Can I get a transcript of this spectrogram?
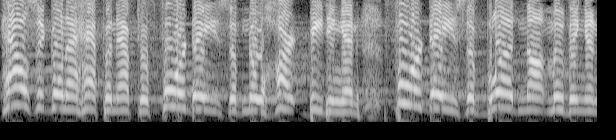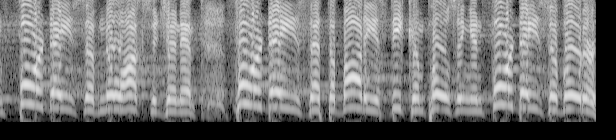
how's it going to happen after four days of no heart beating and four days of blood not moving and four days of no oxygen and four days that the body is decomposing and four days of odor.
